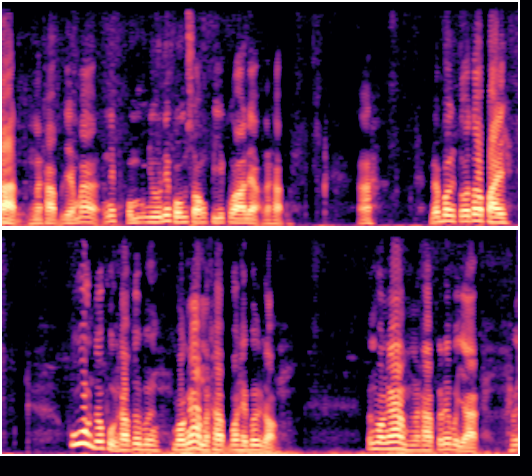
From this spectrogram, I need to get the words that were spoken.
บ้านๆนะครับเลี้ยงมานี่ผมอยู่นี่ผมสองปีกว่าแล้วนะครับอะแล้วเบิ้งตัวต่อไปพูนตัวผุนครับตัวเบิ้งบ่งามนะครับบ่ให้เบิ้งดอก มันบ่งามนะครับ ก็เลยบ่อยากไป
